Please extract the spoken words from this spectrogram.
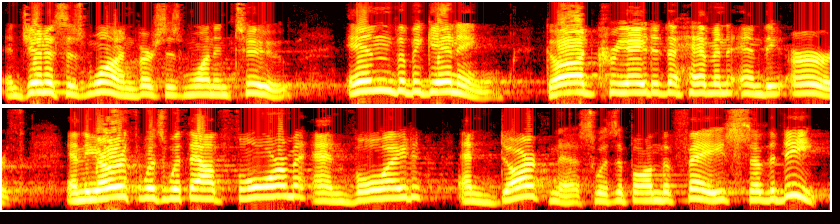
In Genesis 1 verses 1 and 2, in the beginning, God created the heaven and the earth, and the earth was without form and void, and darkness was upon the face of the deep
